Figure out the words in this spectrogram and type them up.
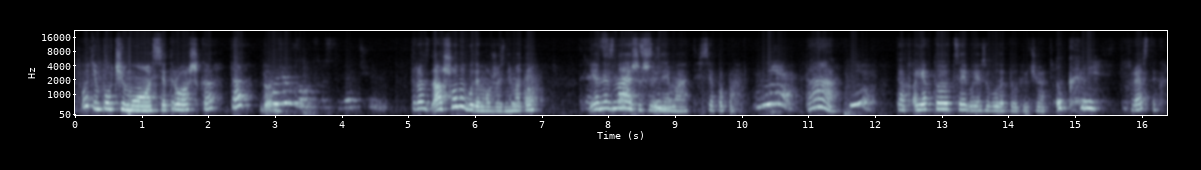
Потім повчимося трошки. Так? Донь? А що ми будемо вже знімати? Я не знаю, що ще знімати. Все, папа. Ні, Так. Так, а як то цей, бо я забула, як то виключати. Окрі. Хрестик?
